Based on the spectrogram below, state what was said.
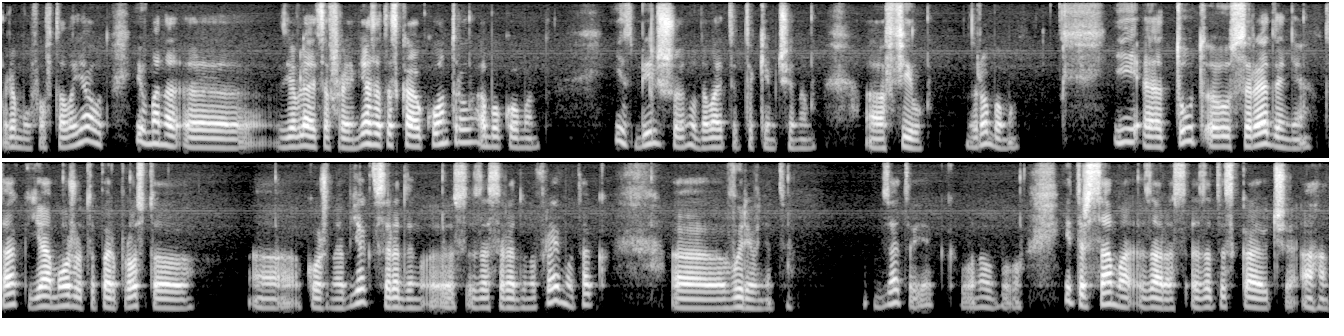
Remove автолеяут, і в мене з'являється фрейм. Я затискаю Ctrl або Command і збільшую, ну, давайте таким чином fill зробимо. І е, тут усередині так, я можу тепер просто е, кожен об'єкт всередину, за середину фрейму так, е, вирівняти. Взяти, як воно було. І те ж саме зараз затискаючи, ага,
